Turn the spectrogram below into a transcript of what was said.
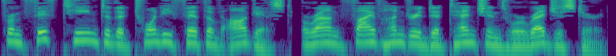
From 15 to 25 August, around 500 detentions were registered.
